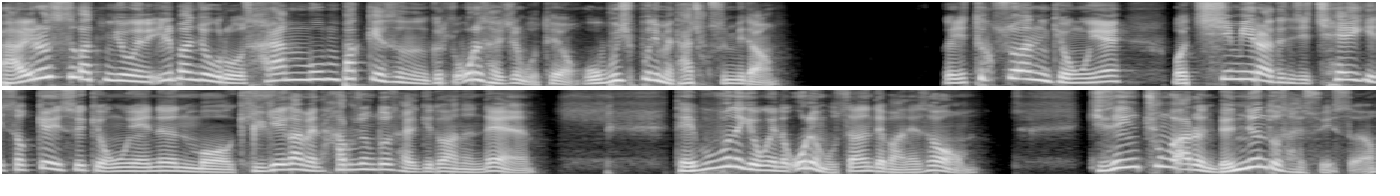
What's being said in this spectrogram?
바이러스 같은 경우에는 일반적으로 사람 몸 밖에서는 그렇게 오래 살지를 못해요. 5분, 10분이면 다 죽습니다. 그러니까 특수한 경우에 뭐 침이라든지 체액이 섞여 있을 경우에는 뭐 길게 가면 하루 정도 살기도 하는데 대부분의 경우에는 오래 못 사는 데 반해서 기생충 알은 몇 년도 살 수 있어요.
